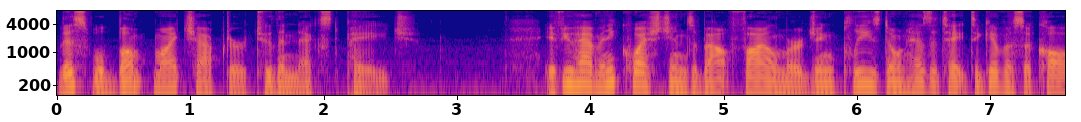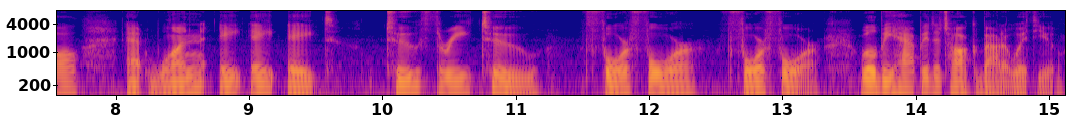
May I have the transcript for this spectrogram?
This will bump my chapter to the next page. If you have any questions about file merging, please don't hesitate to give us a call at 1 888 232 4444. We'll be happy to talk about it with you.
